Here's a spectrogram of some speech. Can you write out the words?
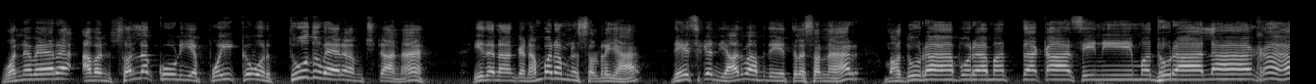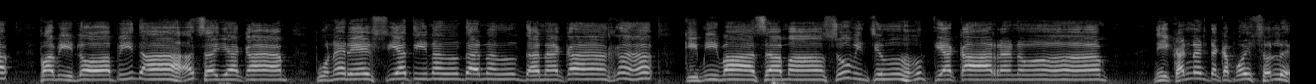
உன்னை வேற அவன் சொல்லக்கூடிய பொய்க்கு ஒரு தூது வேற அமிச்சிட்டானா. இதை நாங்க நம்பணும்னு சொல்றியா? தேசிகன் யாதவாபதயத்துல சொன்னார் மதுராபுரமத்த காசினி மதுராலாக பவிலோபிதாசயக புனரேஷ்யதி நந்தனந்தனகாக கிமிவாசமாசு விசிந்திய காரணம் நீ கண்ணன்டக்க போய் சொல்லு.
